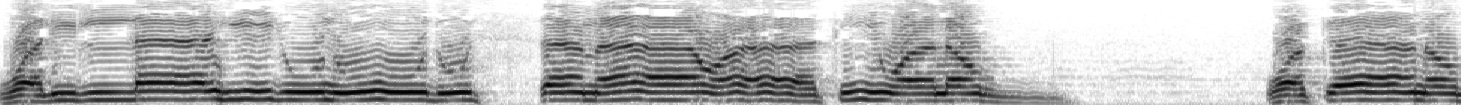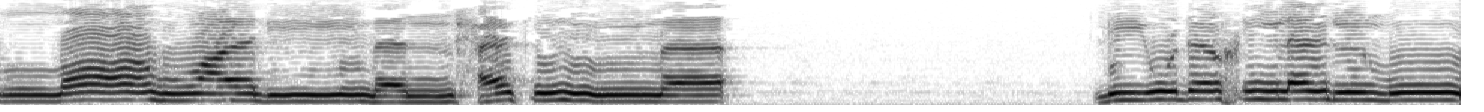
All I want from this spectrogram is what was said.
ولله جنود السماوات والأرض وكان الله عليما حكيما. ليدخل المؤمنين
